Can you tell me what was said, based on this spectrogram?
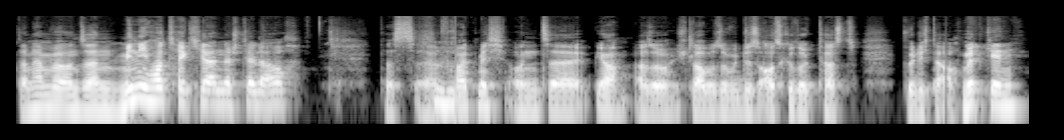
Dann haben wir unseren Mini-Hot-Tag hier an der Stelle auch. Das äh, mhm. freut mich. Und äh, ja, also ich glaube, so wie du es ausgedrückt hast, würde ich da auch mitgehen.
